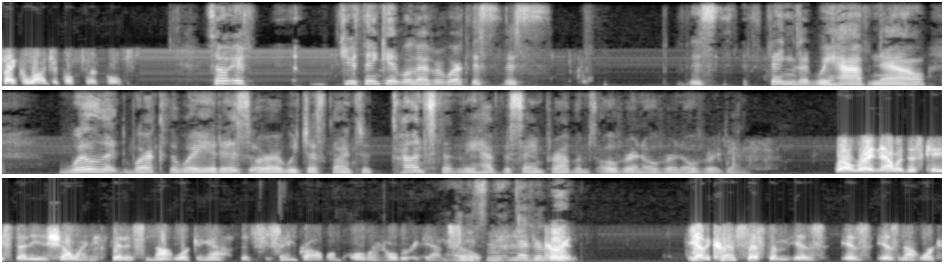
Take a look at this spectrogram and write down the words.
psychological circles. So, if do you think it will ever work? This this this thing that we have now, will it work the way it is, or are we just going to constantly have the same problems over and over and over again? Well, right now, what this case study is showing that it's not working out. That's the same problem over and over again. And so it's n- never the current, yeah, the current system is is is not working,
